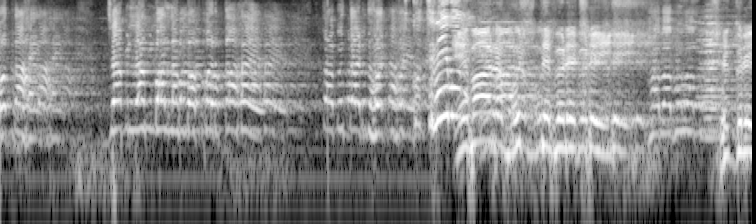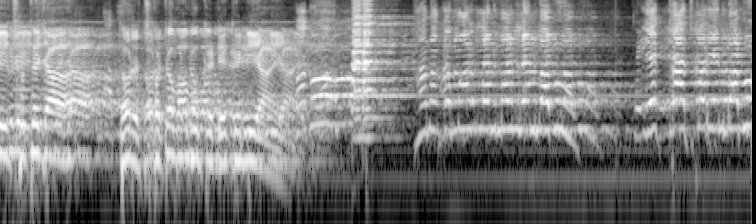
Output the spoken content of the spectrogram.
होता है जब लंबा लंबा पड़ता है तब दर्द होता है कुछ नहीं এবার বুঝতে পেরেছিস हाँ बाबू শীঘ্রই ছুটে যা তোর ছোট বাবুকে ডেকে নিয়ে আয় বাবু আমাকে মারলেন মারলেন বাবু তো এক কাজ করেন বাবু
